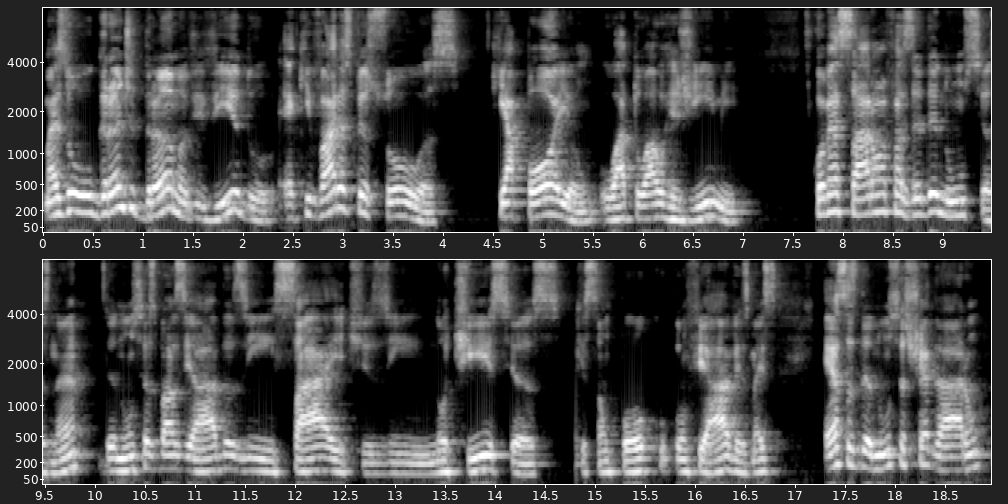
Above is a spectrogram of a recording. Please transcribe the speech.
Mas o, o grande drama vivido é que várias pessoas que apoiam o atual regime começaram a fazer denúncias, né? Denúncias baseadas em sites, em notícias que são pouco confiáveis, mas essas denúncias chegaram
